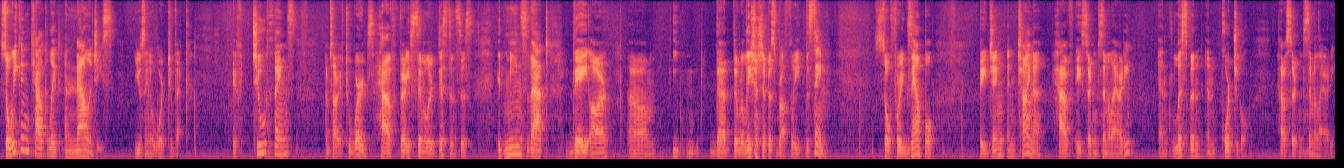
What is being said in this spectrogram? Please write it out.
So we can calculate analogies using a word2vec. If two things, I'm sorry, if two words have very similar distances, it means that they are, um, that the relationship is roughly the same. So for example, Beijing and China have a certain similarity, and Lisbon and Portugal have a certain similarity.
